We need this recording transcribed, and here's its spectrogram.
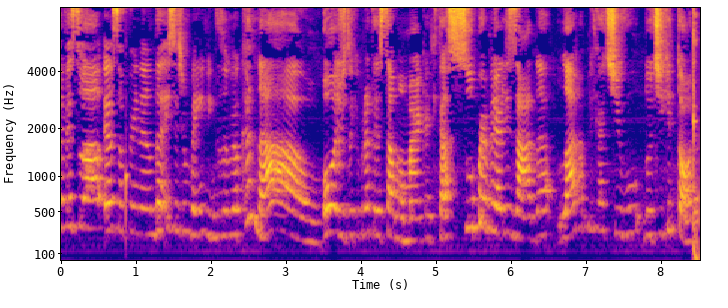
Oi pessoal, eu sou a Fernanda e sejam bem-vindos ao meu canal! Hoje eu tô aqui pra testar uma marca que tá super viralizada lá no aplicativo do TikTok.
